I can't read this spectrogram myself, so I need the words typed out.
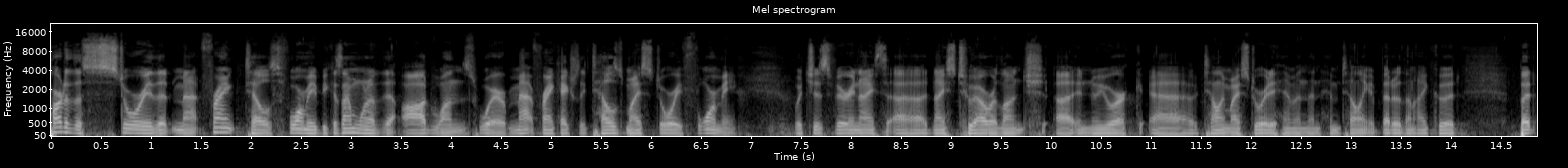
part of the story that Matt Franck tells for me because I'm one of the odd ones where Matt Franck actually tells my story for me, which is very nice. Uh, nice two-hour lunch uh, in New York, uh, telling my story to him, and then him telling it better than I could. But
